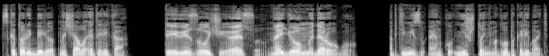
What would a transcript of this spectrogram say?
с которой берет начало эта река. «Ты везучий, Эсу, найдем мы дорогу», Оптимизм Энку ничто не могло поколебать.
